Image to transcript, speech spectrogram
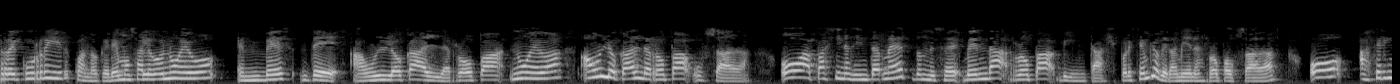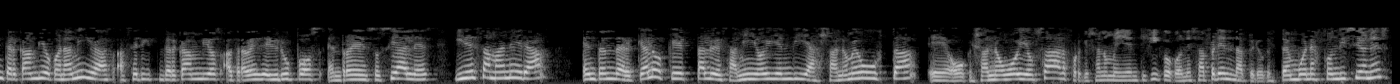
recurrir cuando queremos algo nuevo en vez de a un local de ropa nueva, a un local de ropa usada. O a páginas de internet donde se venda ropa vintage, por ejemplo, que también es ropa usada, o hacer intercambio con amigas, hacer intercambios a través de grupos en redes sociales. Y de esa manera entender que algo que tal vez a mí hoy en día ya no me gusta eh, o que ya no voy a usar porque ya no me identifico con esa prenda pero que está en buenas condiciones,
